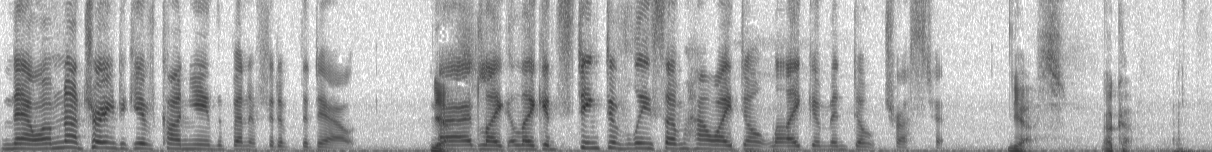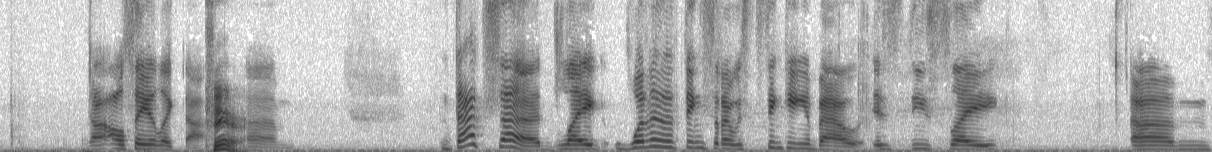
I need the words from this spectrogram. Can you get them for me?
now I'm not trying to give Kanye the benefit of the doubt. Yes. Uh, like, like instinctively somehow I don't like him and don't trust him. yes. Okay. I'll say it like that. Fair. Um, that said, like one of the things that I was thinking about is these like, um,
